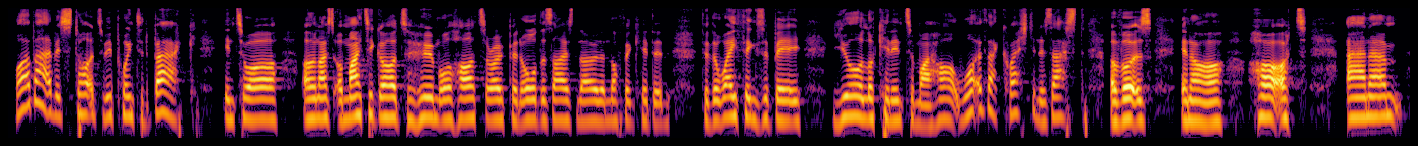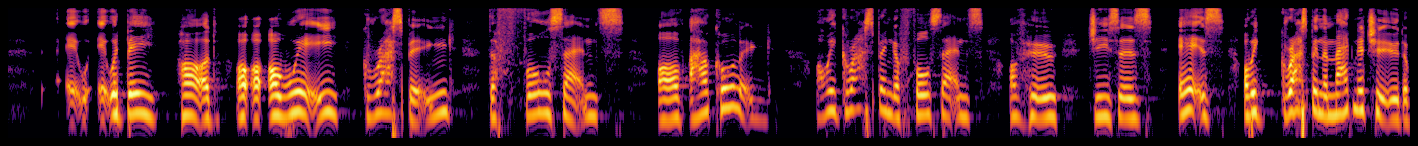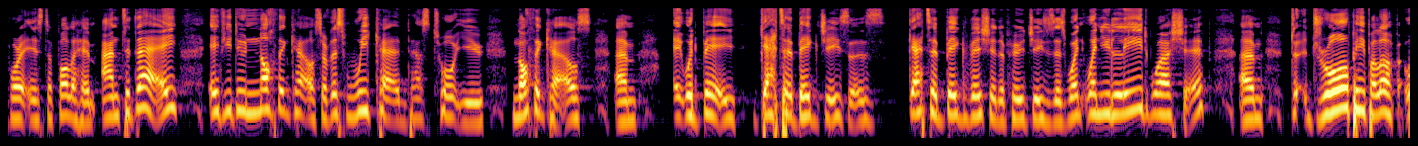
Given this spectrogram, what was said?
What about if it started to be pointed back into our own lives? Almighty God, to whom all hearts are open, all desires known, and nothing hidden, through the way things would be, you're looking into my heart. What if that question is asked of us in our heart? And um, it, it would be hard. Are, are we grasping the full sense of our calling? Are we grasping a full sense of who Jesus is, are we grasping the magnitude of what it is to follow him? And today, if you do nothing else, or if this weekend has taught you nothing else, um, it would be get a big Jesus get a big vision of who Jesus is. When, when you lead worship, um, d- draw people up.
